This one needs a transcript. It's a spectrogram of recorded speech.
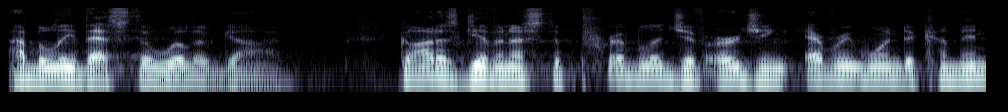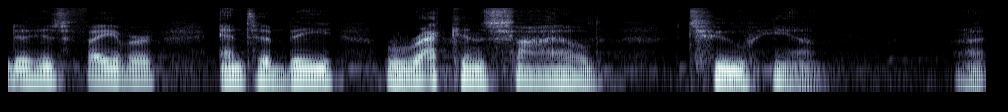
I believe that's the will of God. God has given us the privilege of urging everyone to come into his favor and to be reconciled to him. Right?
